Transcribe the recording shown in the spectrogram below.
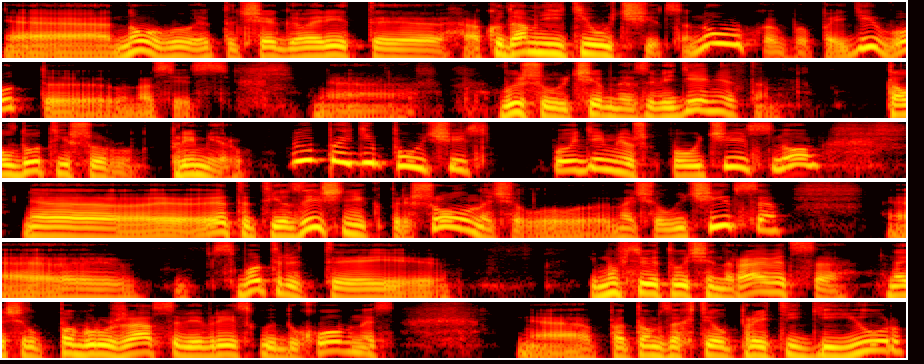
Ну, этот человек говорит, а куда мне идти учиться? Ну, как бы, пойди, вот у нас есть высшее учебное заведение, там, Талдот Ешурун, к примеру. Ну, пойди поучись, пойди немножко поучись. Но э, этот язычник пришел, начал, начал учиться, э, смотрит, э, ему все это очень нравится, начал погружаться в еврейскую духовность, э, потом захотел пройти гиюр,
